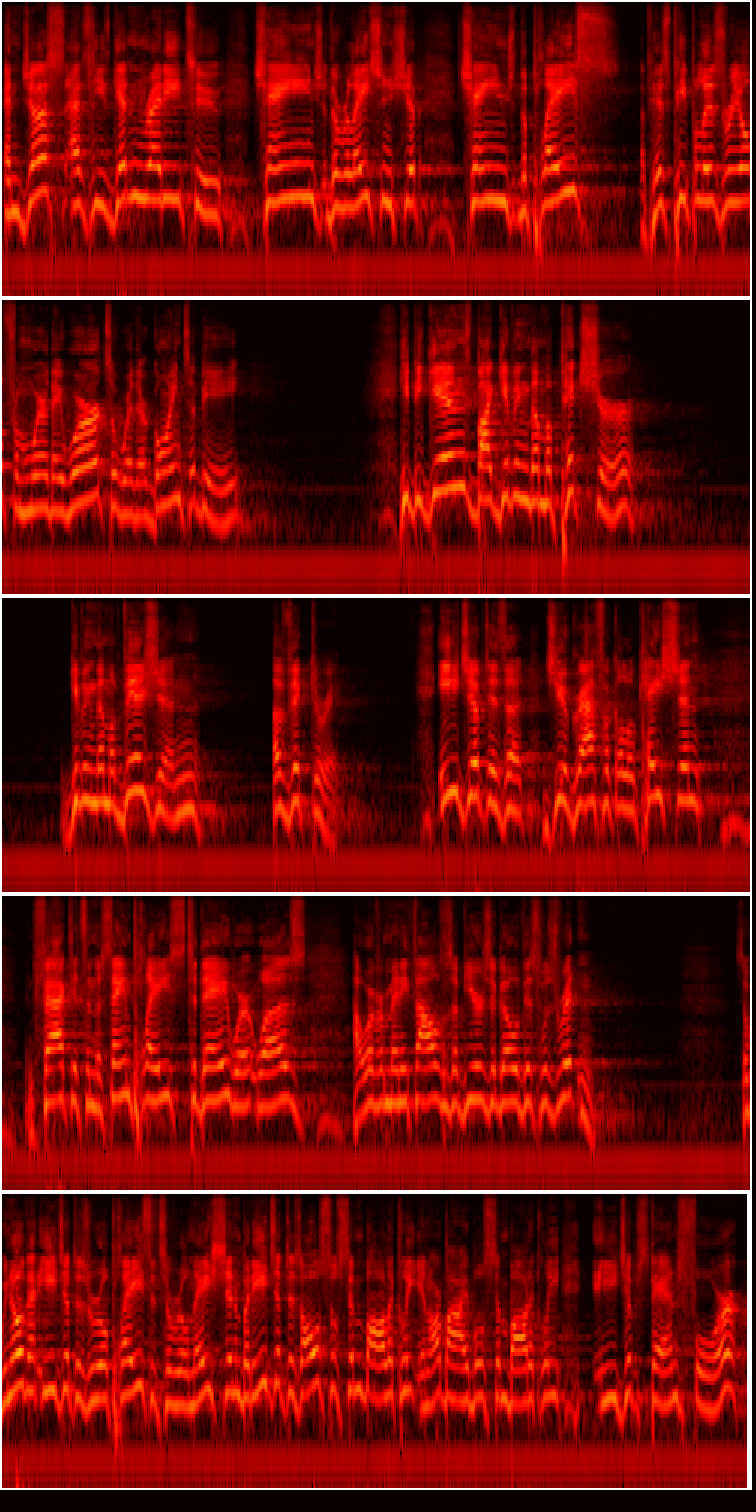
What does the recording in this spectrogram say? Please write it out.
And just as he's getting ready to change the relationship, change the place of his people Israel from where they were to where they're going to be, he begins by giving them a picture, giving them a vision of victory. Egypt is a geographical location. In fact, it's in the same place today where it was however many thousands of years ago this was written. So we know that Egypt is a real place, it's a real nation, but Egypt is also symbolically, in our Bible, symbolically, Egypt stands for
